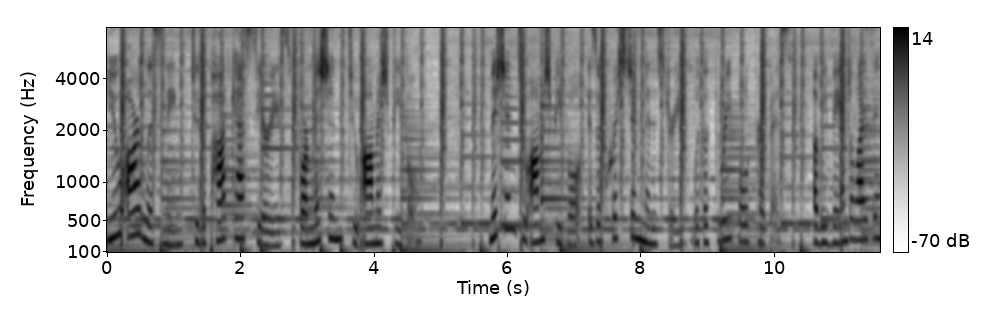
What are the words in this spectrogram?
You are listening to the podcast series for Mission to Amish People. Mission to Amish People is a Christian ministry with a threefold purpose of evangelizing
